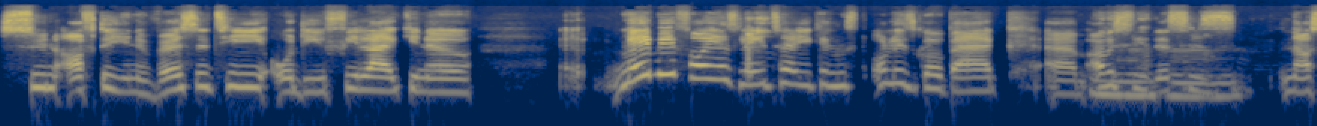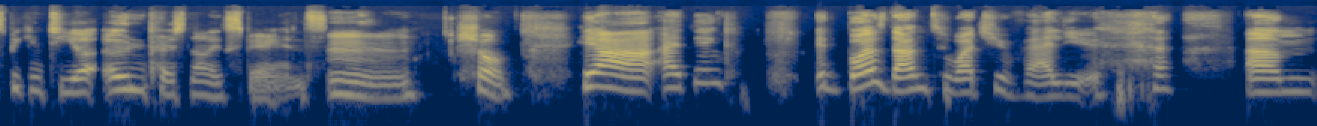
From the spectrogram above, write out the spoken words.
soon after university, or do you feel like you know maybe four years later you can always go back? Um, obviously, this is now speaking to your own personal experience. Mm, sure. Yeah, I think it boils down to what you value. um,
